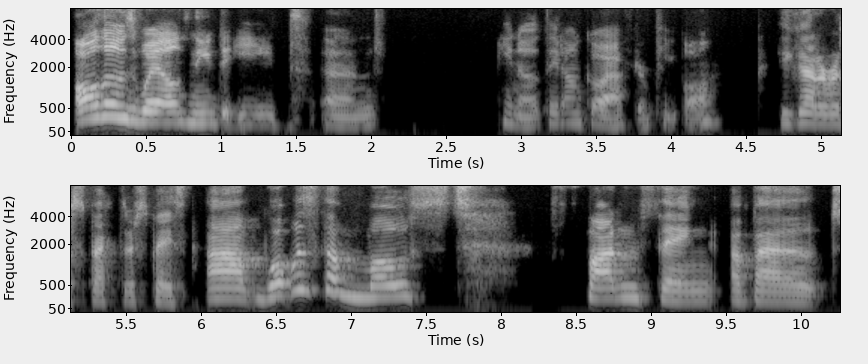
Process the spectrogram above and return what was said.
all those whales need to eat and you know they don't go after people you got to respect their space. Uh, what was the most fun thing about?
